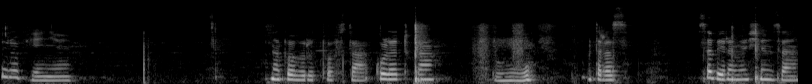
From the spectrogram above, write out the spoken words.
wyrobienie. Na powrót powstała kuleczka. A teraz zabieramy się za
